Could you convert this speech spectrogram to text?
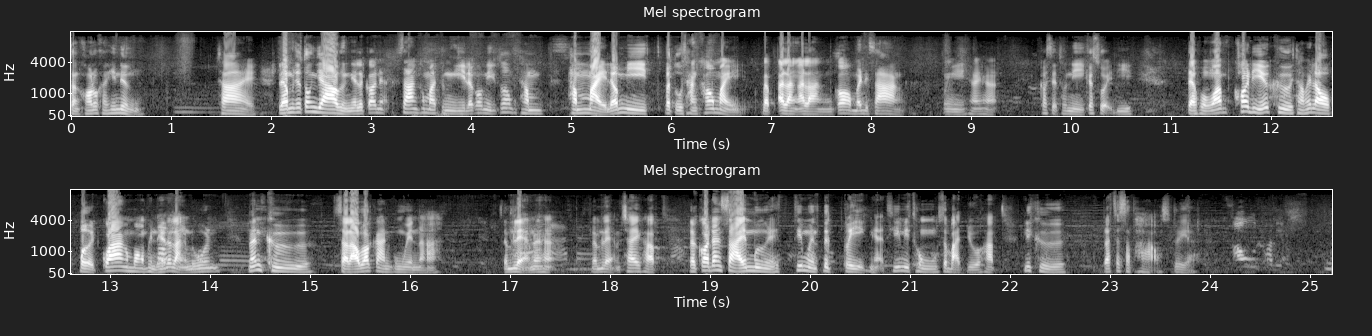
สังเคราะห์โลกครั้งที่หนึ่งอืมใช่ แล้วมันจะต้องยาวถึงเนี้ยแล้วก็เนี่ยสร้างเข้ามาตรงนี้แล้วก็นี้ต้องทำทำใหม่แล้วมีประตูทางเข้าใหม่แบบอลังอลังก็ไม่ได้สร้าง ตรงนี้ใช่ฮะก็เสร็จเท่านี้ก็สวยดี แต่ผมว่าข้อดีก็คือทำให้เราเปิดกว้างมองไปเห็นด้านหลังนู้น นั่นคือสาราว่าการกรุงเวียนนาแหลมๆนะฮะแหลมๆใช่ครับ แล้วก็ด้านซ้ายมือเนี่ยที่เหมือนตึกกรีกเนี่ยที่มีธงสะบัดอยู่ครับ นี่คือรัฐสภาออสเตรียอื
